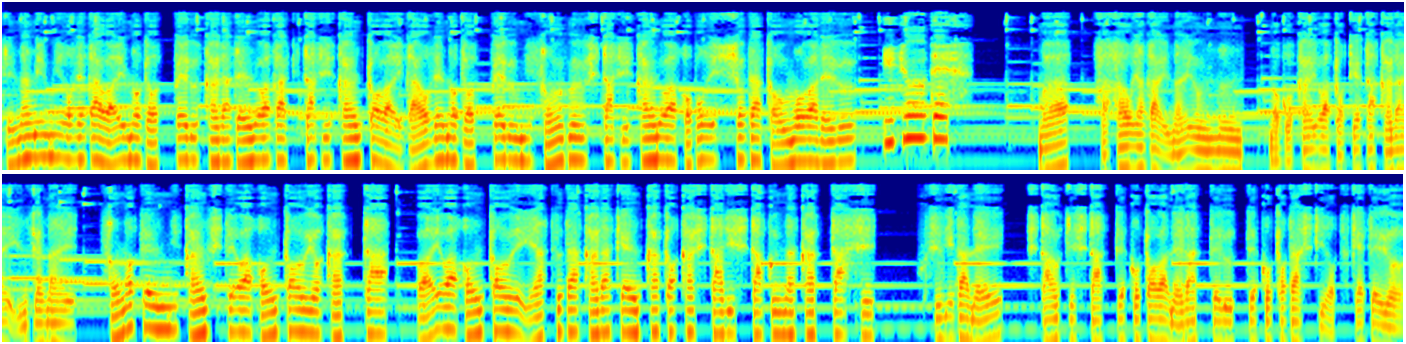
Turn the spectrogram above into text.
ちなみに俺が Y のドッペルから電話が来た時間と Y が俺のドッペルに遭遇した時間はほぼ一緒だと思われる。以上です。まあ、母親がいない云々の誤解は解けたからいいんじゃない。その点に関しては本当良かった。Y は本当いい奴だから喧嘩とかしたりしたくなかったし。不思議だね舌打ちしたってことは狙ってるってことだし気をつけてよ。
